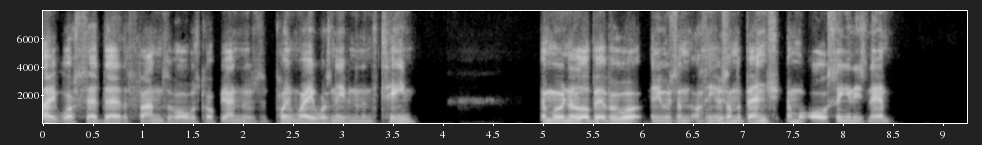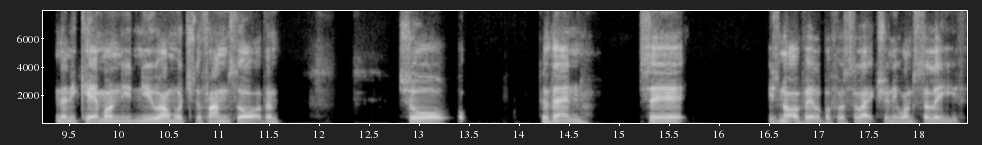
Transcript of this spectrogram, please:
like was said there, the fans have always got behind. There was a point where he wasn't even in the team, and we are in a little bit of a rut. And he was on, I think he was on the bench, and we're all singing his name. And then he came on, he knew how much the fans thought of him. So to then say he's not available for selection, he wants to leave,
